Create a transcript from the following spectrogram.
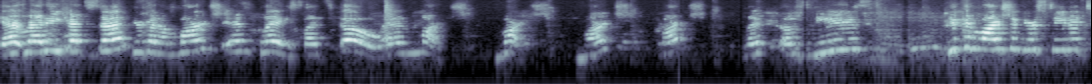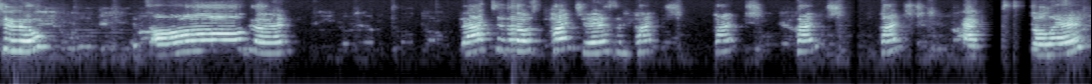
Get ready, get set. You're going to march in place. Let's go and march, march, march, march. Lift those knees. You can march if you're seated too. It's all good. Back to those punches and punch, punch, punch, punch. Excellent.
